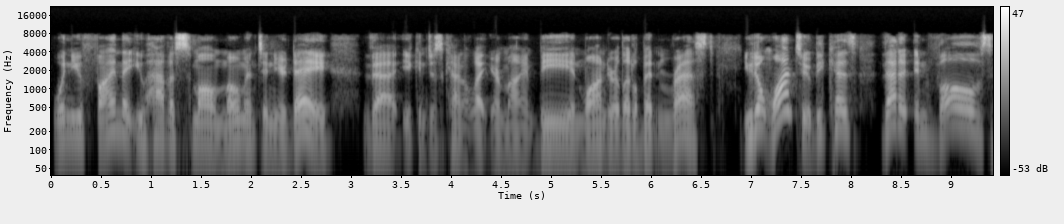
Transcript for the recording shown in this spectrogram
when you find that you have a small moment in your day that you can just kind of let your mind be and wander a little bit and rest, you don't want to because that involves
